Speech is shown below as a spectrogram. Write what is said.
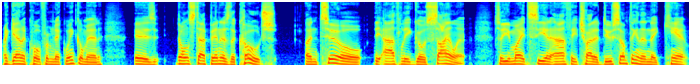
again, a quote from Nick Winkelman is don't step in as the coach until the athlete goes silent. So you might see an athlete try to do something and then they can't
